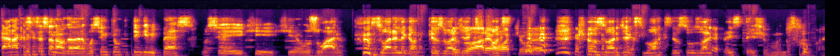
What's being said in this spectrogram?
Caraca, sensacional, galera. Você então que tem Game Pass, você aí que, que é usuário. usuário é legal, né? Que é usuário, usuário de Xbox. é ótimo, né? que é usuário de Xbox, eu sou usuário de PlayStation, mano. Desculpa.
